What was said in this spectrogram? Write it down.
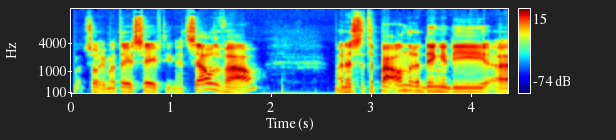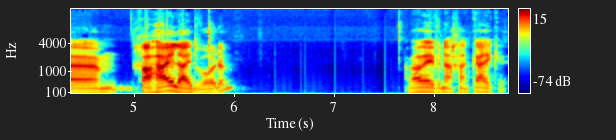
Sorry, Matthäus 17. Hetzelfde verhaal. Maar er zitten een paar andere dingen die um, gehighlight worden. Waar we even naar gaan kijken.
